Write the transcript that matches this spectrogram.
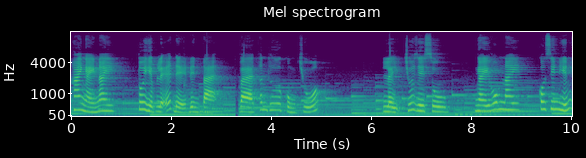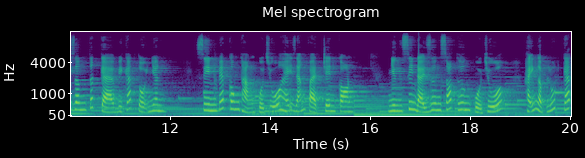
Hai ngày nay, tôi hiệp lễ để đền tạ và thân thưa cùng Chúa Lạy Chúa Giêsu, ngày hôm nay con xin hiến dâng tất cả vì các tội nhân. Xin phép công thẳng của Chúa hãy giáng phạt trên con. Nhưng xin đại dương xót thương của Chúa hãy ngập lút các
